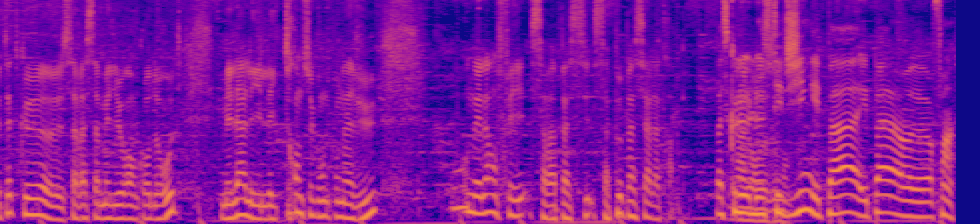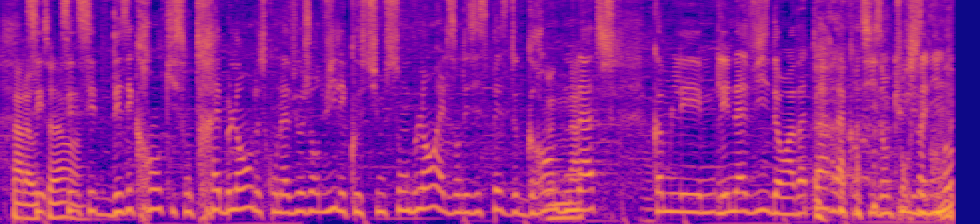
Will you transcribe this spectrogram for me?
peut-être que euh, ça va s'améliorer en cours de route. Mais là, les, les 30 secondes qu'on a vues, on est là, on fait, ça va passer, ça peut passer à la trappe. Parce que le, le staging est pas, est pas, euh, enfin, Pas à la c'est- hauteur. c'est- C'est des écrans qui sont très blancs de ce qu'on a vu aujourd'hui. Les costumes sont blancs. Elles ont des espèces de grandes De nattes. nattes, comme les, les navis dans Avatar là quand ils enculent les animaux.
